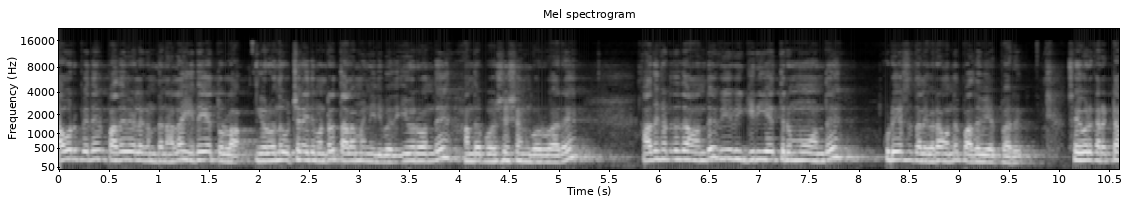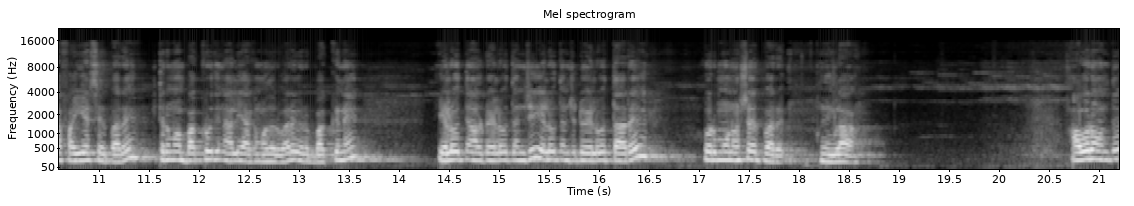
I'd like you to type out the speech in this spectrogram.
அவர் பதவி பதவி விலகினதுனால இதயத்துல்லா. இவர் வந்து உச்சநீதிமன்ற தலைமை நீதிபதி. இவர் வந்து அந்த பொசிஷனுக்கு வருவார். அதுக்கடுத்து தான் வந்து விவி கிரியே திரும்பவும் வந்து குடியரசுத் தலைவராக வந்து பதவியேற்பார். ஸோ இவர் கரெக்டாக ஃபைவ் இயர்ஸ் இருப்பார். திரும்ப பக்ருதீன் அலி அகமது வருவார். இவர் பக்குன்னு எழுபத்தி நாலு டு எழுபத்தஞ்சு எழுபத்தஞ்சு டு எழுபத்தாறு ஒரு மூணு வருஷம் இருப்பார். சரிங்களா அவரும் வந்து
